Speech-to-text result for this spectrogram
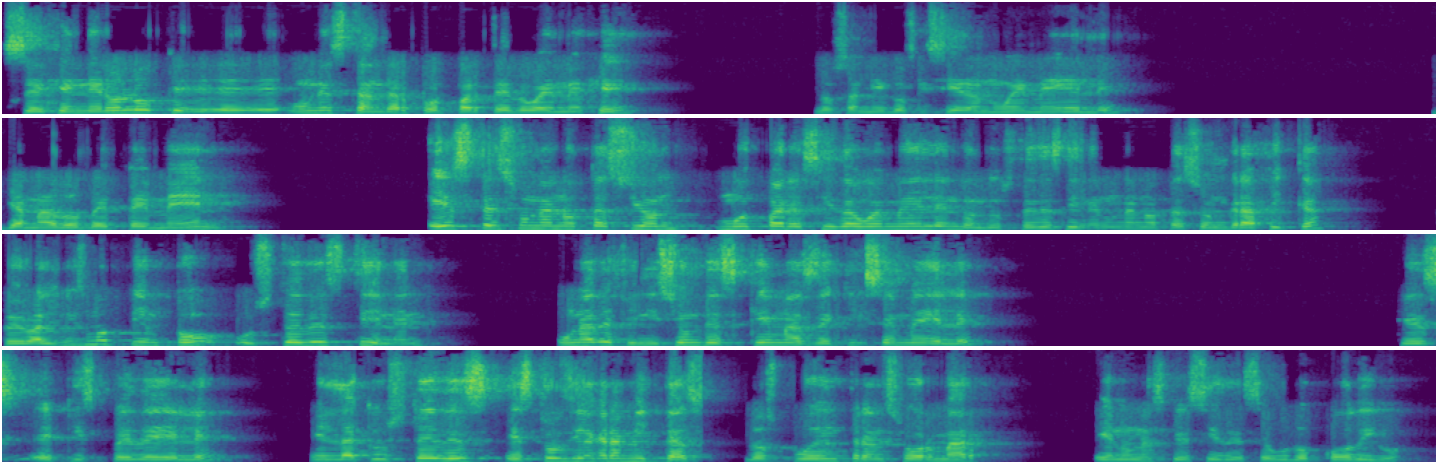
se generó lo que, eh, un estándar por parte de OMG, los amigos hicieron UML, llamado BPMN. Esta es una notación muy parecida a UML, en donde ustedes tienen una notación gráfica, pero al mismo tiempo ustedes tienen una definición de esquemas de XML, que es XPDL, en la que ustedes estos diagramitas los pueden transformar en una especie de pseudocódigo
